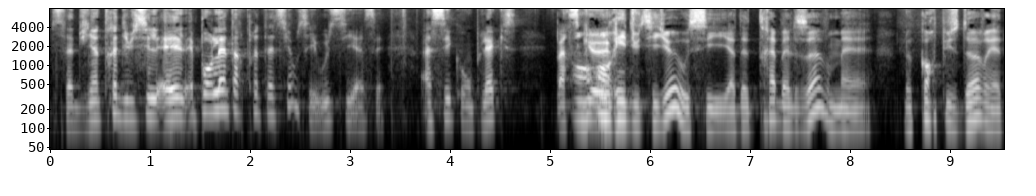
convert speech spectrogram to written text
ça devient très difficile. Et pour l'interprétation, c'est aussi assez, assez complexe. Parce En- que, Henri Dutilleux aussi, il y a de très belles œuvres, mais le corpus d'œuvres, est-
